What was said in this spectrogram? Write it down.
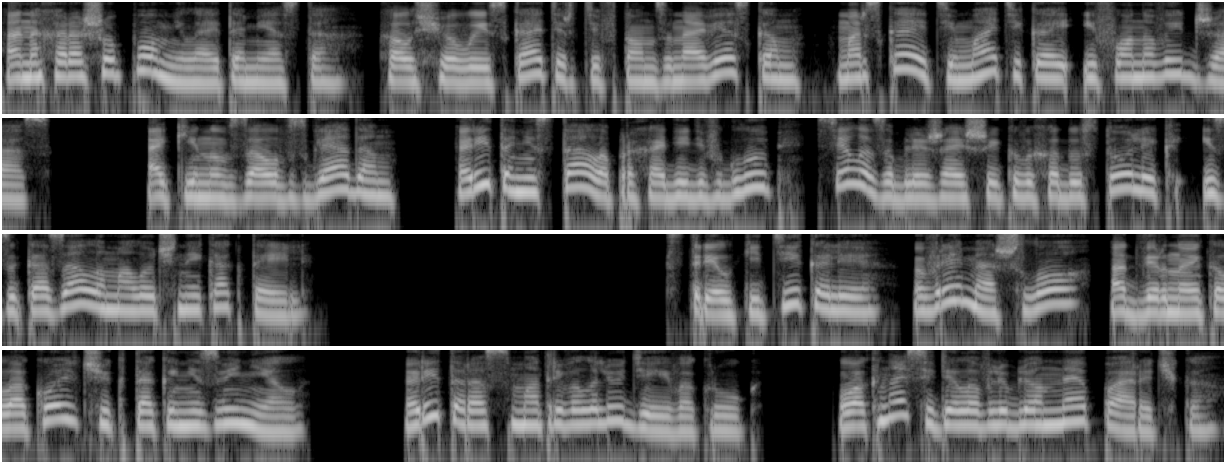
Она хорошо помнила это место. Холщовые скатерти в тон занавеском, морская тематика и фоновый джаз. Окинув зал взглядом, Рита не стала проходить вглубь, села за ближайший к выходу столик и заказала молочный коктейль. Стрелки тикали, время шло, а дверной колокольчик так и не звенел. Рита рассматривала людей вокруг. У окна сидела влюбленная парочка.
